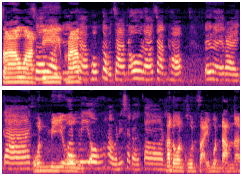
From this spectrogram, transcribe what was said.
สวัสสวัสดีดีครับค่ะพบกับอาจารย์โอและอาจารย์ท็อปได้ในรายการคนมีอคนงค์ มีองค์ค่ะวันนี้เสนอตอนถ้าโดนคุณใสยมนต์ดำนะ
